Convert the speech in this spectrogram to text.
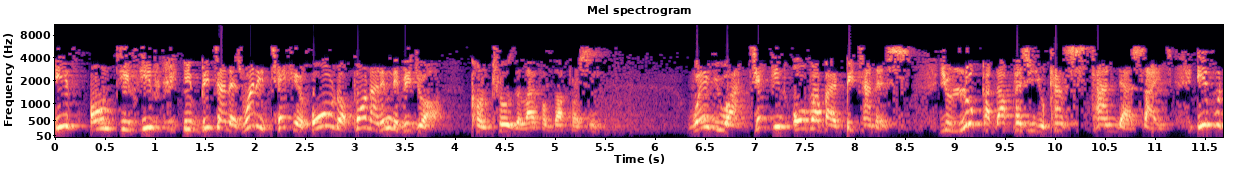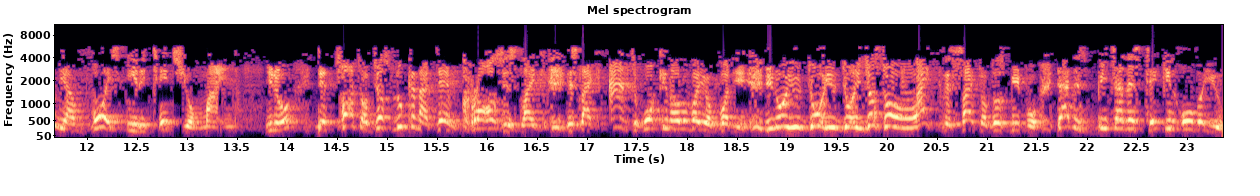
if if if, if bitterness, when it takes a hold upon an individual, controls the life of that person when you are taken over by bitterness, you look at that person, you can't stand their sight. Even their voice irritates your mind. You know, the thought of just looking at them cross is like it's like ants walking all over your body. You know, you don't you don't you just don't like the sight of those people. That is bitterness taking over you.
